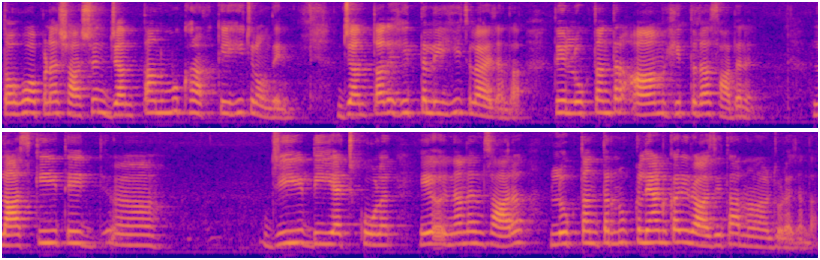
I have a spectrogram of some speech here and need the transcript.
ਤਾਂ ਉਹ ਆਪਣਾ ਸ਼ਾਸਨ ਜਨਤਾ ਨੂੰ ਮੁੱਖ ਰੱਖ ਕੇ ਹੀ ਚਲਾਉਂਦੇ ਨੇ। ਜਨਤਾ ਦੇ ਹਿੱਤ ਲਈ ਹੀ ਚਲਾਇਆ ਜਾਂਦਾ ਤੇ ਲੋਕਤੰਤਰ ਆਮ ਹਿੱਤ ਦਾ ਸਾਧਨ ਹੈ। ਲਾਸਕੀ ਤੇ ਜੀ ਡੀ ਐਚ ਕੋਲ ਇਹ, ਇਹਨਾਂ ਦੇ ਅਨੁਸਾਰ ਲੋਕਤੰਤਰ ਨੂੰ ਕਲਿਆਣਕਾਰੀ ਰਾਜ ਦੀ ਧਾਰਨਾ ਨਾਲ ਜੋੜਿਆ ਜਾਂਦਾ।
